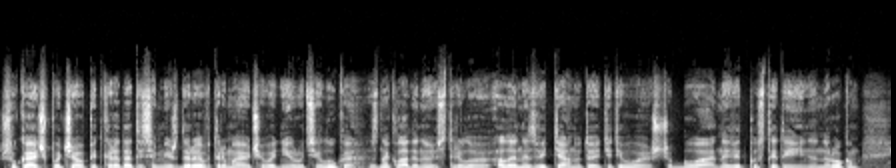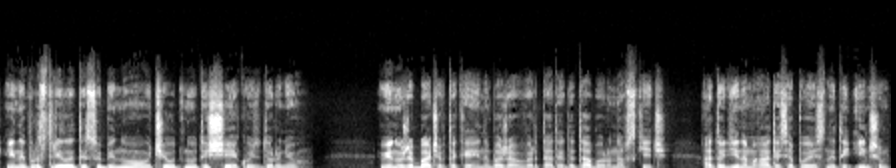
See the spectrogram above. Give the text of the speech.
Шукач почав підкрадатися між дерев, тримаючи в одній руці лука з накладеною стрілою, але не з відтягнутою тітівою, щоб була не відпустити її ненароком і не прострілити собі ногу чи утнути ще якусь дурню. Він уже бачив таке і не бажав вертати до табору навскіч, а тоді намагатися пояснити іншим,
